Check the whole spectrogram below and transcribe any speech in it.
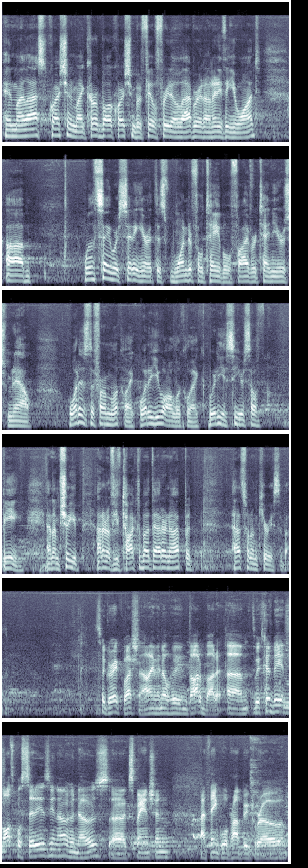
And my last question, my curveball question, but feel free to elaborate on anything you want. Um, well, let's say we're sitting here at this wonderful table five or 10 years from now. What does the firm look like? What do you all look like? Where do you see yourself being? And I'm sure you, I don't know if you've talked about that or not, but that's what I'm curious about. It's a great question. I don't even know if we even thought about it. Um, we could be in multiple cities, you know, who knows? Uh, expansion. I think we'll probably grow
